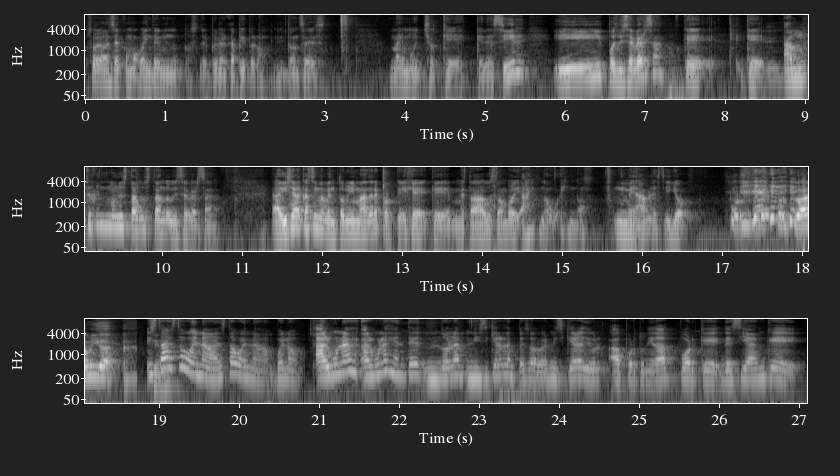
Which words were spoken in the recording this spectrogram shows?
solo avancé como 20 minutos del primer capítulo. Entonces, no hay mucho que, decir. Y pues viceversa, que, que a mucha gente no le está gustando viceversa. Ahí ya casi me aventó mi madre porque dije que me estaba gustando y, ay, no, güey, no, ni me hables. Y yo, ¿por qué? ¿Por qué, amiga? Está, está buena, está buena. Bueno, alguna, alguna gente no la, ni siquiera la empezó a ver, ni siquiera dio oportunidad porque decían que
